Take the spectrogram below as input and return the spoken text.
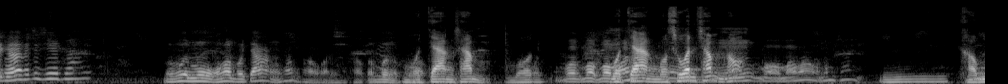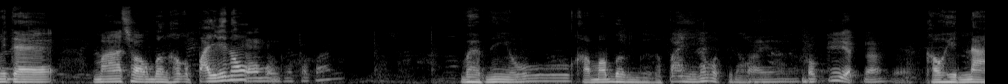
งนะแล้วก็เฮ็ดได้ บ่เพิ่นหมู่เขาบ่จ้างเขาเขาก็เลยเขาก็เบิ่งบ่จ้างช้ำบ่บ่ บ่บ่บ่จ้างบ่ชวนช้ำเนาะ อืมบ่มาเว้าน้ำช้ำอืมเขามีแต่มาช่องเบิ่งเขาก็ไปเลยเนาะจองเบิ่งเขาก็ไปแบบนี้โอ้เขามาเบิ่งก็ไปเนาะพี่น้องไปนะเขาเกลียดนะเขาเห็นหน้า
